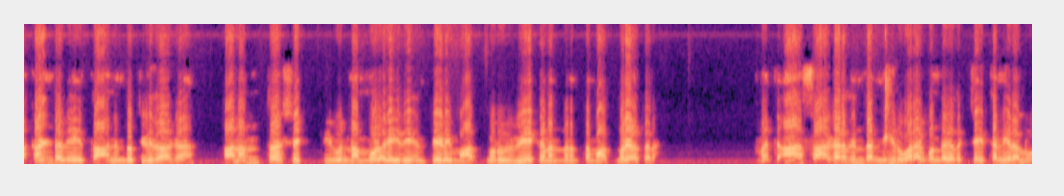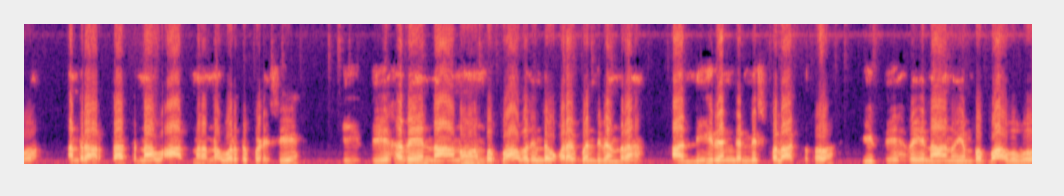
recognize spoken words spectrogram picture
ಅಖಂಡವೇ ತಾನೆಂದು ತಿಳಿದಾಗ ಅನಂತ ಶಕ್ತಿಯು ನಮ್ಮೊಳಗೆ ಇದೆ ಅಂತೇಳಿ ಮಹಾತ್ಮರು ವಿವೇಕಾನಂದರಂತ ಮಹಾತ್ಮರು ಹೇಳ್ತಾರ. ಮತ್ತೆ ಆ ಸಾಗರದಿಂದ ನೀರು ಹೊರಗ್ ಬಂದಾಗ ಅದಕ್ಕೆ ಚೈತನ್ಯ ಇರಲ್ವೋ? ಅಂದ್ರ ಅರ್ಥಾತ್ ನಾವು ಆತ್ಮನನ್ನ ಹೊರತುಪಡಿಸಿ ಈ ದೇಹವೇ ನಾನು ಎಂಬ ಭಾವದಿಂದ ಹೊರಗ್ ಬಂದಿವಿ ಅಂದ್ರ ಆ ನೀರ್ ಹೆಂಗ ನಿಷ್ಫಲ ಆಗ್ತದೋ ಈ ದೇಹವೇ ನಾನು ಎಂಬ ಭಾವವು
